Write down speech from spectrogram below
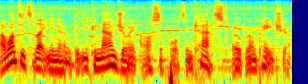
I wanted to let you know that you can now join our supporting cast over on Patreon.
